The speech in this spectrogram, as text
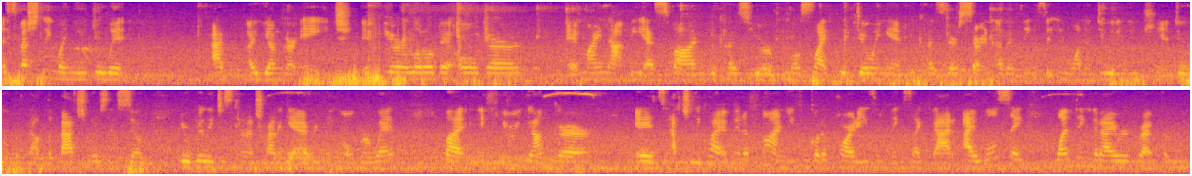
especially when you do it at a younger age. If you're a little bit older, it might not be as fun because you're most likely doing it because there's certain other things that you want to do and you can't do it without the bachelor's and so you're really just kind of trying to get everything over with but if you're younger it's actually quite a bit of fun you can go to parties and things like that i will say one thing that i regret from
